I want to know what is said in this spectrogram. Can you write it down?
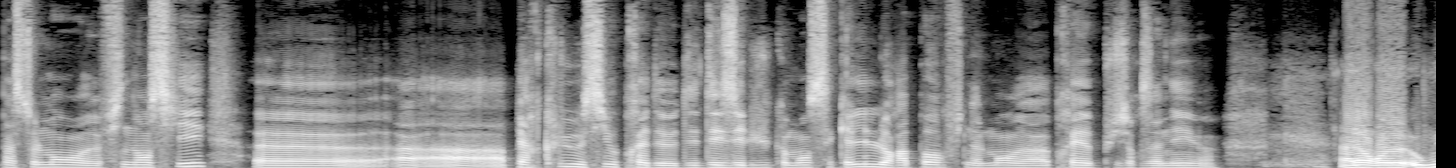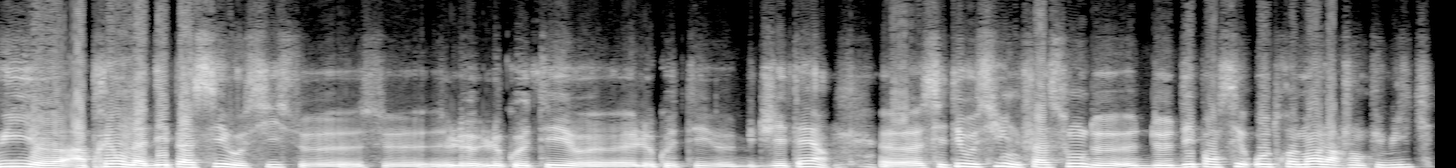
pas seulement financier, euh, a, perclus aussi auprès de, des élus. Comment c'est quel est le rapport finalement après plusieurs années alors euh, oui, euh, après on a dépassé aussi ce, le, côté euh, le côté budgétaire. C'était aussi une façon de, dépenser autrement l'argent public,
